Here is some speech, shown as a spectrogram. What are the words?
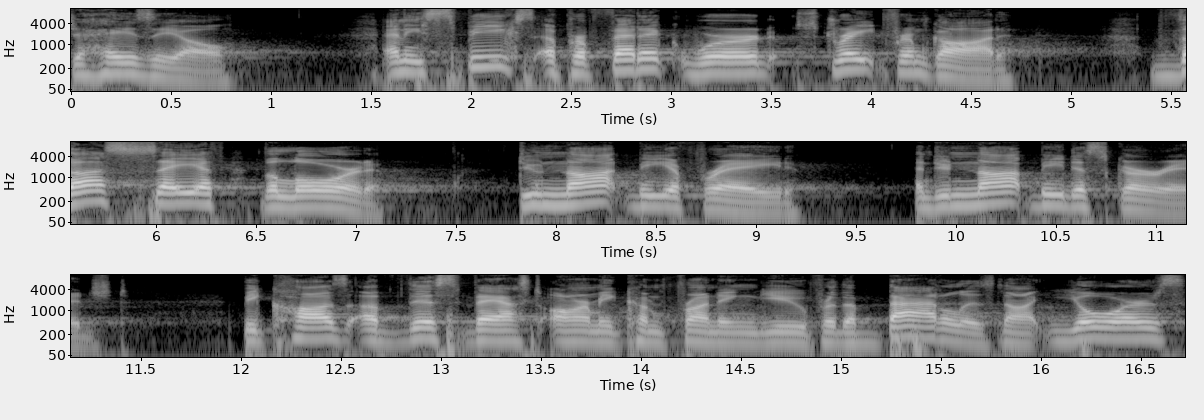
Jahaziel. And he speaks a prophetic word straight from God. Thus saith the Lord Do not be afraid And do not be discouraged because of this vast army confronting you, for the battle is not yours,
